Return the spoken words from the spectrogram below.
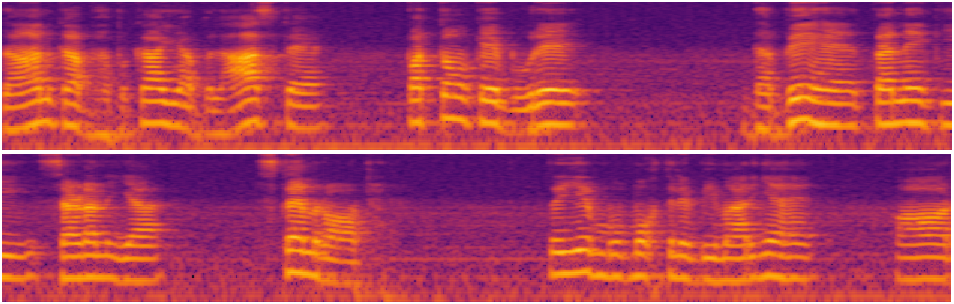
دھان کا بھپکا یا بلاسٹ ہے، پتوں کے برے دھبے ہیں، تنے کی سڑن یا سٹیم راٹ ہے تو یہ مختلف بیماریاں ہیں اور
